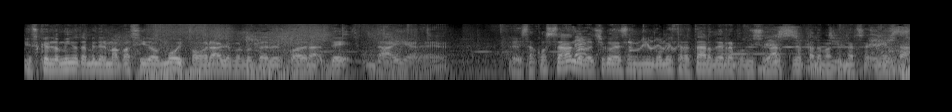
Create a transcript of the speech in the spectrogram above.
Y es que el dominio también del mapa ha sido muy favorable por parte de la escuadra de Dyer. Eh. Le está costando los chicos de San Gómez tratar de reposicionarse, tratar de mantenerse en esa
